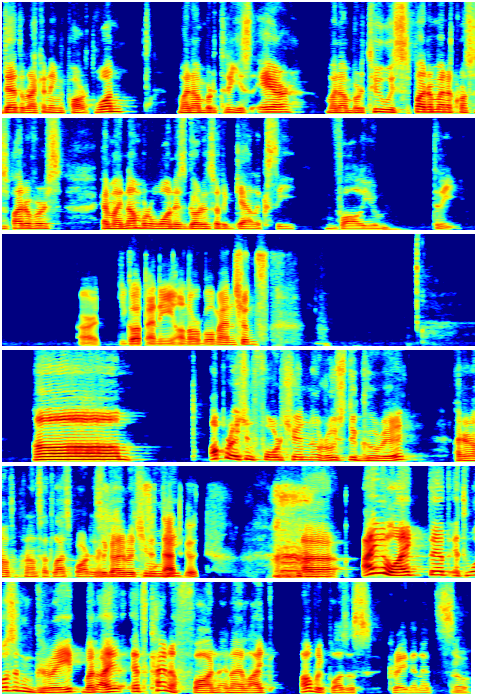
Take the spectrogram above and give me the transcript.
Dead Reckoning Part 1. My number 3 is Air. My number 2 is Spider Man Across the Spider Verse. And my number 1 is Guardians of the Galaxy Volume 3. All right, you got any honorable mentions? Um, Operation Fortune, Ruse de Guerre. I don't know how to pronounce that last part. It's a Guy Really? Ritchie movie. that good? uh, I liked it. It wasn't great, but I it's kind of fun, and I like Aubrey Plaza's great in it. So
